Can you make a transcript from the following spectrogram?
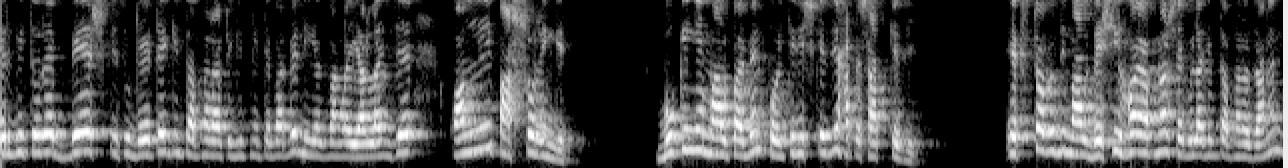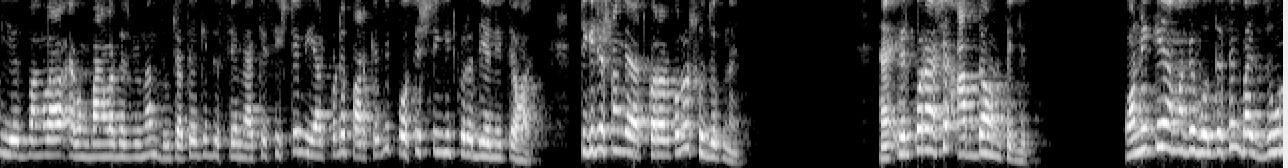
এর ভিতরে বেশ কিছু ডেটে কিন্তু আপনারা টিকিট নিতে পারবেন ইউএস বাংলা এয়ারলাইন্সে অনলি পাঁচশো রিঙ্গিট বুকিংয়ে মাল পাবেন পঁয়ত্রিশ কেজি, হাতে সাত কেজি। এক্সট্রা যদি মাল বেশি হয় আপনার, সেগুলা কিন্তু আপনারা জানেন ইউএস বাংলা এবং বাংলাদেশ বিমান দুটাতে কিন্তু সেম একই সিস্টেম এয়ারপোর্টে পার কেজি পঁচিশ রিঙ্গিট করে দিয়ে নিতে হয়। টিকিটের সঙ্গে অ্যাড করার কোনো সুযোগ নেই। হ্যাঁ এরপরে আসে আপ ডাউন টিকিট অনেকেই আমাকে বলতেছেন, ভাই, জুন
